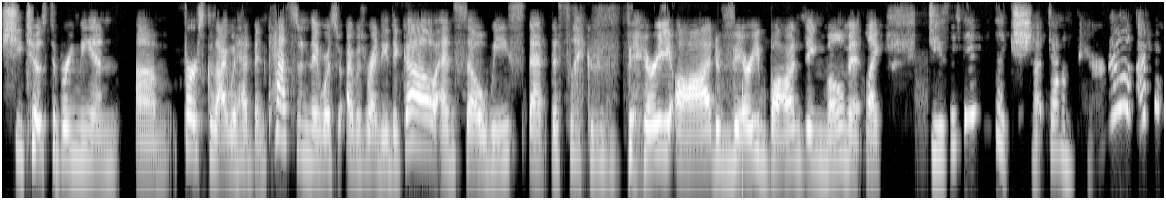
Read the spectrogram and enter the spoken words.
she chose to bring me in um first because I had been cast and they was I was ready to go, and so we spent this like very odd, very bonding moment. Like, do you think they like shut down Paramount? I don't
